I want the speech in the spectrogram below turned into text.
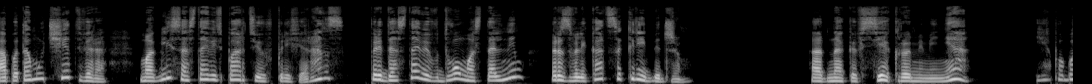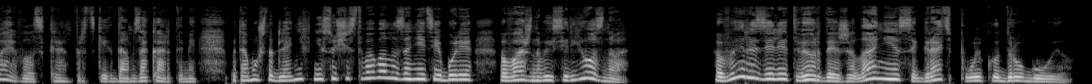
а потому четверо могли составить партию в преферанс, предоставив двум остальным развлекаться крибиджем. Однако все, кроме меня, я побаивалась кренфордских дам за картами, потому что для них не существовало занятия более важного и серьезного, выразили твердое желание сыграть пульку-другую.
